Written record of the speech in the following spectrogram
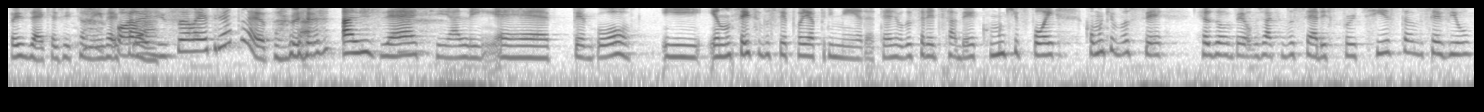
Pois é, que a gente também vai fora falar. Fora isso, ela é triatleta, né? A, a Lisete, ali, é, pegou e eu não sei se você foi a primeira, até eu gostaria de saber como que foi, como que você resolveu, já que você era esportista, você viu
